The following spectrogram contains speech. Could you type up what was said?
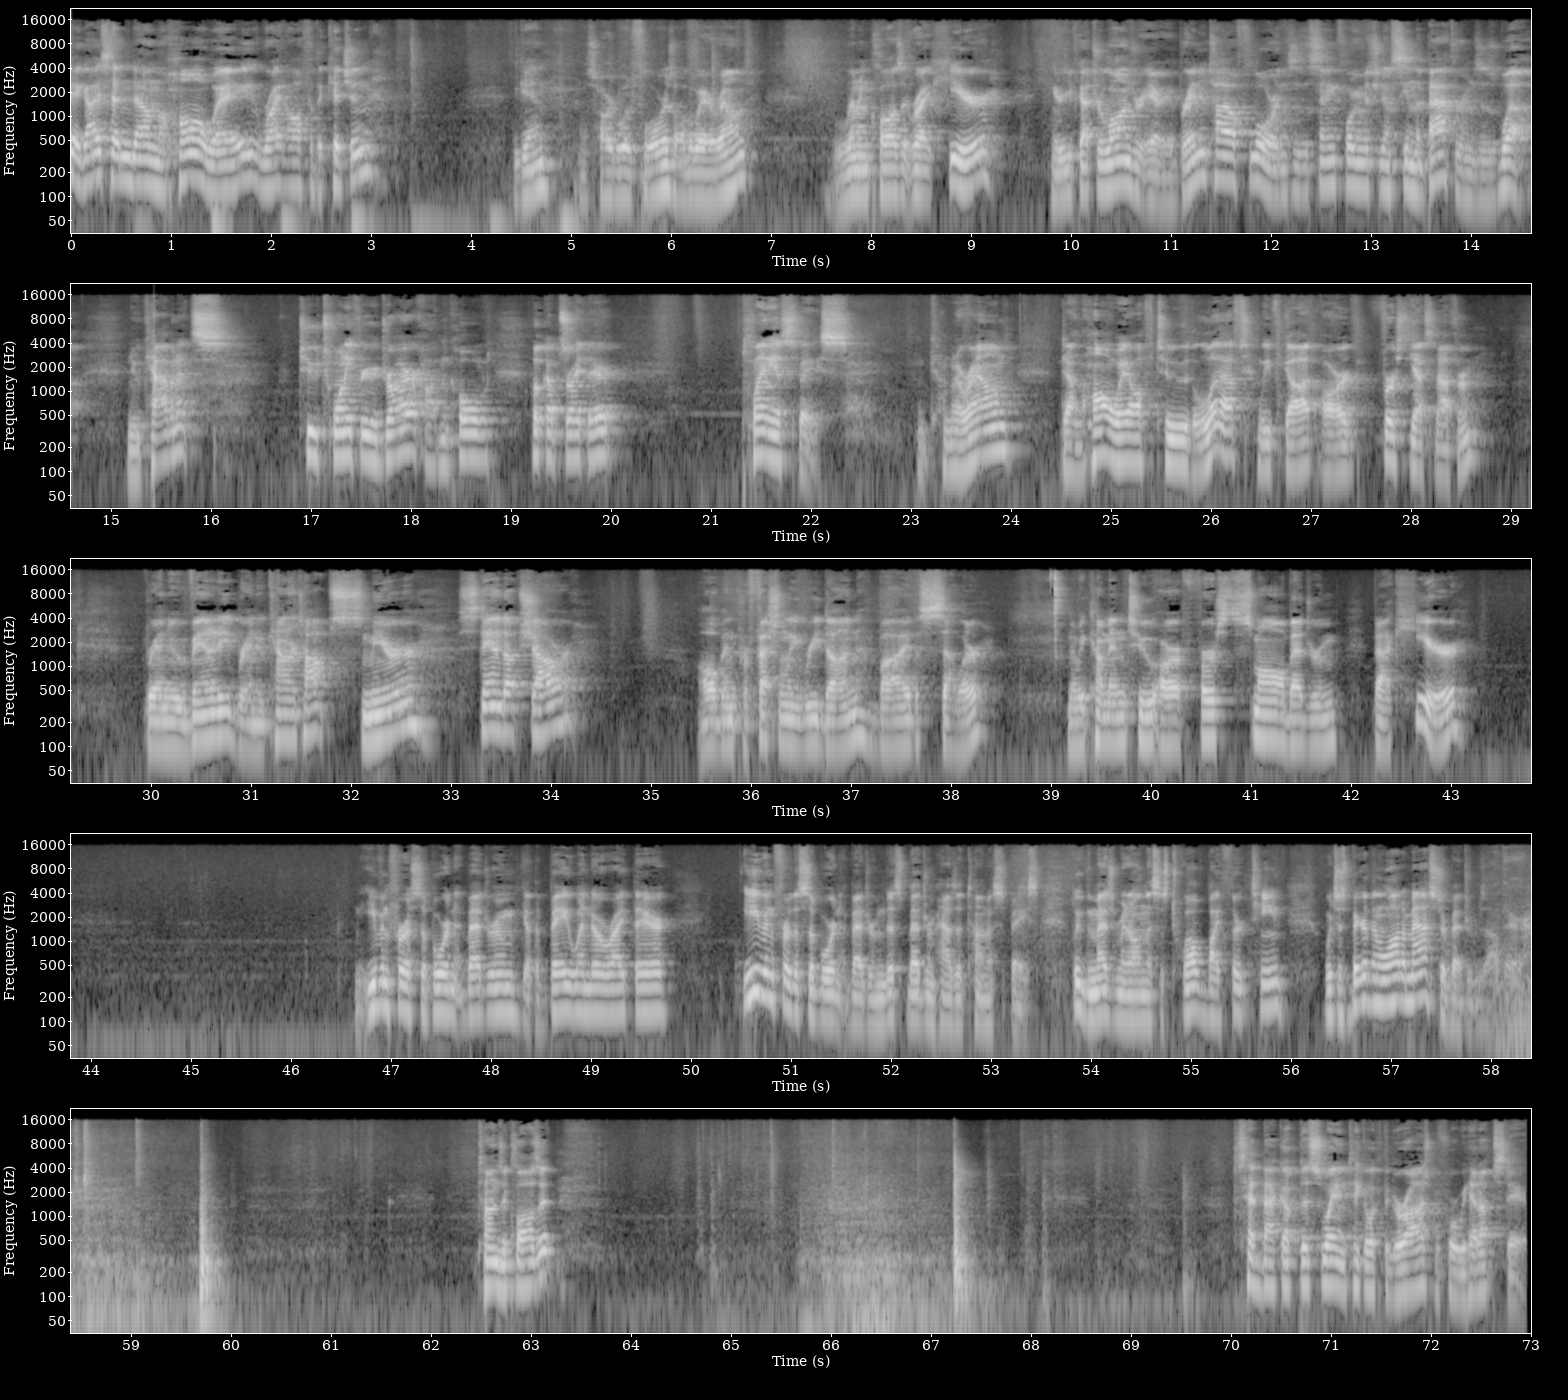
Okay guys, heading down the hallway right off of the kitchen. Again, those hardwood floors all the way around. Linen closet right here. Here you've got your laundry area. Brand new tile floor, and this is the same flooring that you're gonna see in the bathrooms as well. New cabinets, 220 for your dryer, hot and cold hookups right there. Plenty of space. And coming around, down the hallway off to the left, we've got our first guest bathroom. Brand new vanity, brand new countertops, mirror, stand-up shower. All been professionally redone by the seller. Then we come into our first small bedroom back here. And even for a subordinate bedroom, you got the bay window right there. Even for the subordinate bedroom, this bedroom has a ton of space. I believe the measurement on this is 12 by 13, which is bigger than a lot of master bedrooms out there. Tons of closet. Let's head back up this way and take a look at the garage before we head upstairs.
